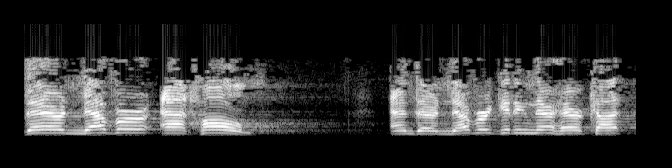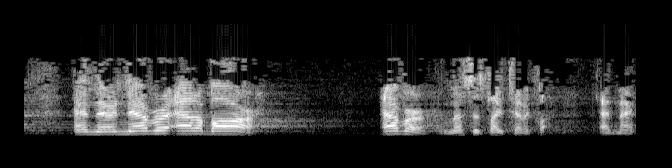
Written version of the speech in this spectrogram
they're never at home. And they're never getting their hair cut, and they're never at a bar. Ever. Unless it's like 10 o'clock at night.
